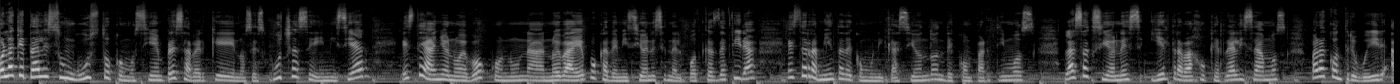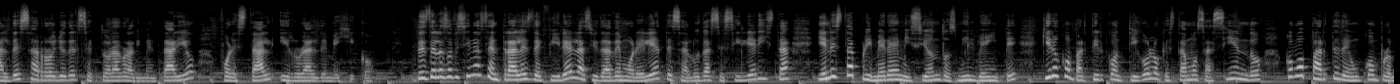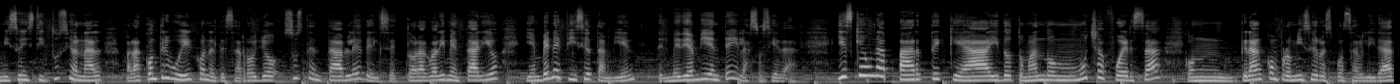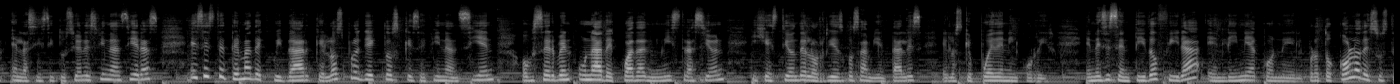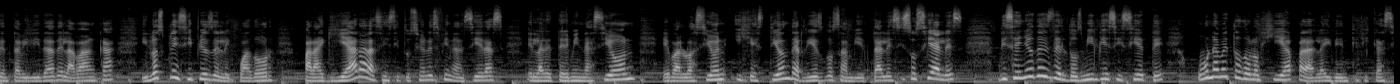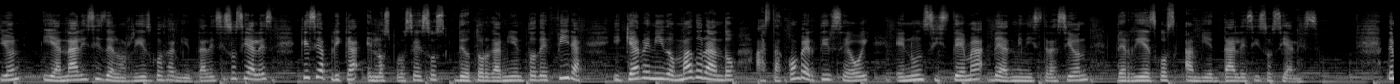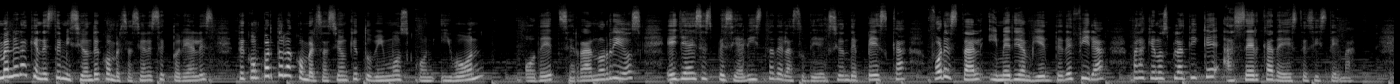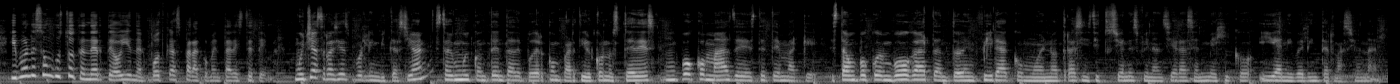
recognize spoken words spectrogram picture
Hola, ¿qué tal? Es un gusto, como siempre, saber que nos escuchas e iniciar este año nuevo con una nueva época de emisiones en el podcast de FIRA, esta herramienta de comunicación donde compartimos las acciones y el trabajo que realizamos para contribuir al desarrollo del sector agroalimentario, forestal y rural de México. Desde las oficinas centrales de FIRA en la ciudad de Morelia te saluda Cecilia Arista y en esta primera emisión 2020 quiero compartir contigo lo que estamos haciendo como parte de un compromiso institucional para contribuir con el desarrollo sustentable del sector agroalimentario y en beneficio también del medio ambiente y la sociedad. Y es que una parte que ha ido tomando mucha fuerza con gran compromiso y responsabilidad en las instituciones financieras es este tema de cuidar que los proyectos que se financien observen una adecuada administración y gestión de los riesgos ambientales en los que pueden incurrir. En ese sentido, FIRA, en línea con el protocolo de sustentabilidad de la banca y los principios del Ecuador para guiar a las instituciones financieras en la determinación, evaluación y gestión de riesgos ambientales y sociales, diseñó desde el 2017 una metodología para la identificación y análisis de los riesgos ambientales y sociales que se aplica en los procesos de otorgamiento de FIRA y que ha venido madurando hasta convertirse hoy en un sistema de administración de riesgos ambientales y sociales. De manera que en esta emisión de conversaciones sectoriales te comparto la conversación que tuvimos con Ivonne Odette Serrano Ríos. Ella es especialista de la Subdirección de Pesca, Forestal y Medio Ambiente de FIRA para que nos platique acerca de este sistema. Ivonne, es un gusto tenerte hoy en el podcast para comentar este tema. Muchas gracias por la invitación. Estoy muy contenta de poder compartir con ustedes un poco más de este tema que está un poco en boga tanto en FIRA como en otras instituciones financieras en México y a nivel internacional.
